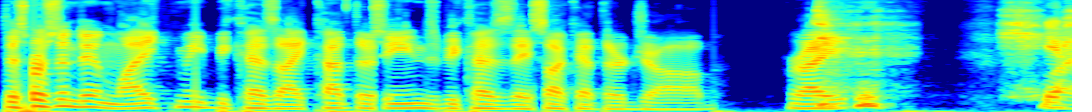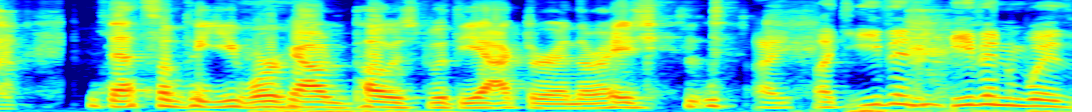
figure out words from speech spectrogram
this person didn't like me because I cut their scenes because they suck at their job." Right? yeah. Like- That's something you work out in post with the actor and their agent. I, like even even with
